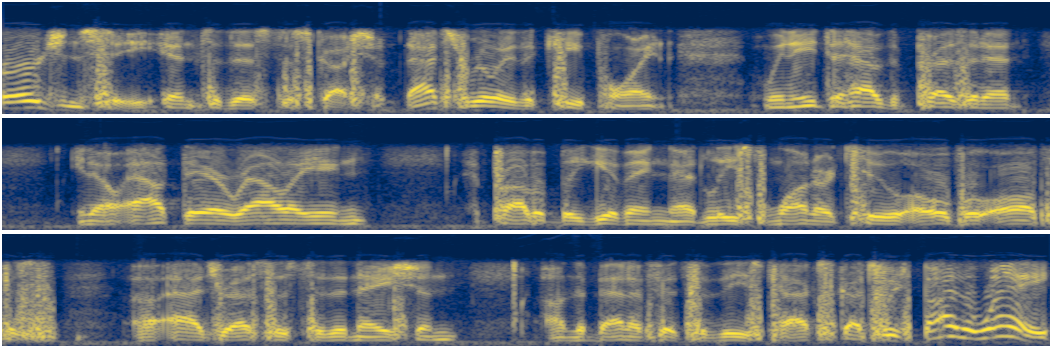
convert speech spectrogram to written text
urgency into this discussion. That's really the key point. We need to have the president, you know, out there rallying, probably giving at least one or two Oval Office uh, addresses to the nation on the benefits of these tax cuts, which, by the way,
